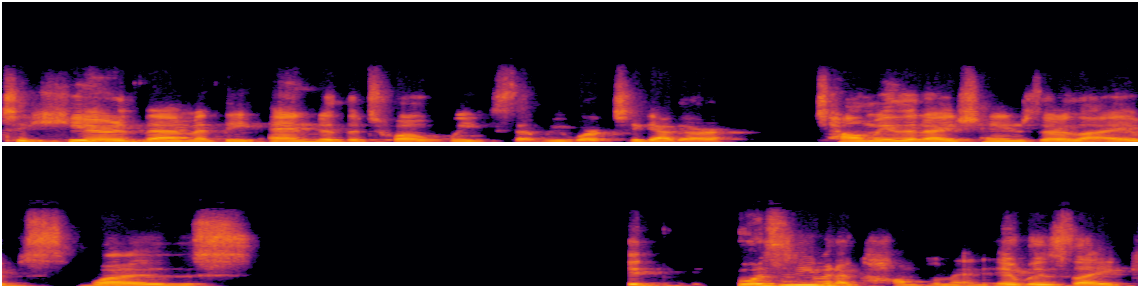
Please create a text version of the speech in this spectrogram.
to hear them at the end of the 12 weeks that we worked together tell me that I changed their lives was it wasn't even a compliment. It was like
